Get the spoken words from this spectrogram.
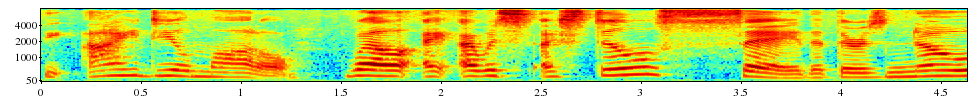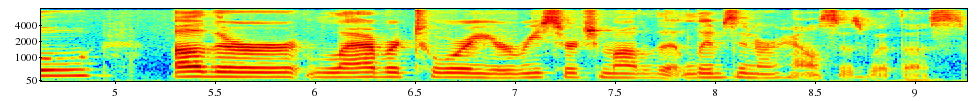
The ideal model. Well, I, I was I still say that there is no other laboratory or research model that lives in our houses with us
